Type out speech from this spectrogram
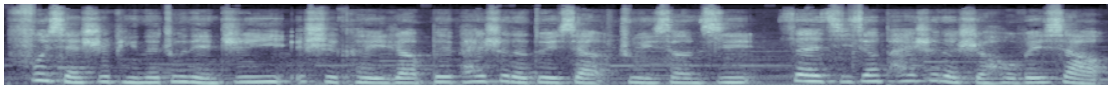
副显示屏的重点之一是可以让被拍摄的对象注意相机，在即将拍摄的时候微笑。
